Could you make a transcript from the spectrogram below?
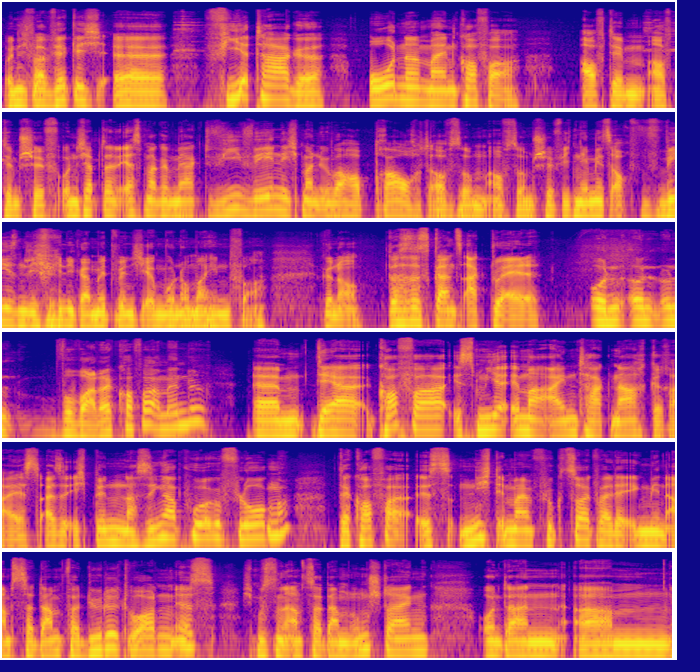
Und ich war wirklich äh, vier Tage ohne meinen Koffer auf dem, auf dem Schiff. Und ich habe dann erstmal gemerkt, wie wenig man überhaupt braucht auf so, einem, auf so einem Schiff. Ich nehme jetzt auch wesentlich weniger mit, wenn ich irgendwo nochmal hinfahre. Genau. Das ist ganz aktuell. Und, und, und wo war der Koffer am Ende? Ähm, der Koffer ist mir immer einen Tag nachgereist. Also ich bin nach Singapur geflogen. Der Koffer ist nicht in meinem Flugzeug, weil der irgendwie in Amsterdam verdüdelt worden ist. Ich musste in Amsterdam umsteigen und dann ähm,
